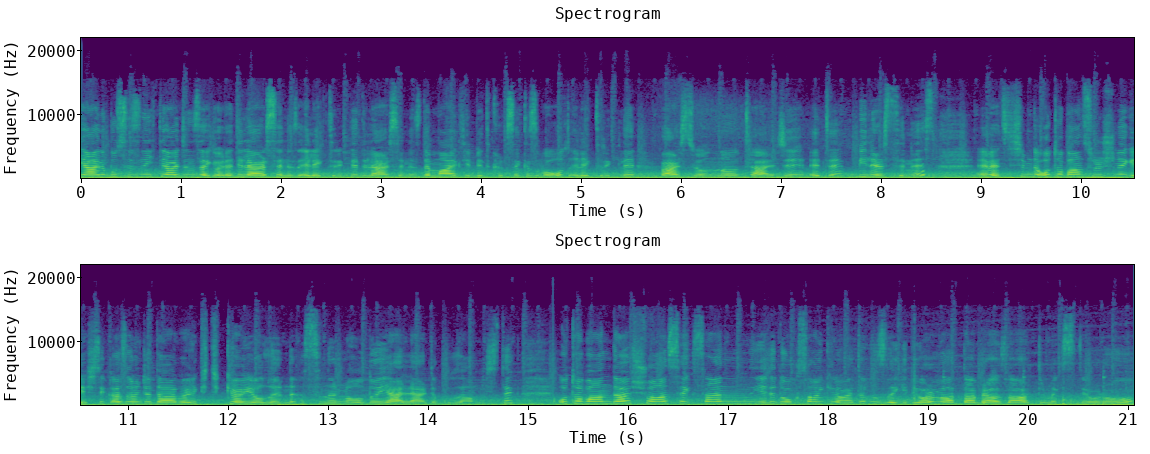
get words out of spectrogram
Yani bu sizin ihtiyacınıza göre dilerseniz elektrikli, dilerseniz de mild hibrit 48 volt elektrikli versiyonunu tercih edebilirsiniz. Evet, şimdi otoban sürüşüne geçtik. Az önce daha böyle küçük köy yollarında hız sınırının olduğu yerlerde kullanmıştık. Otobanda şu an 87-90 km hızla gidiyorum ve hatta biraz daha arttırmak istiyorum.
